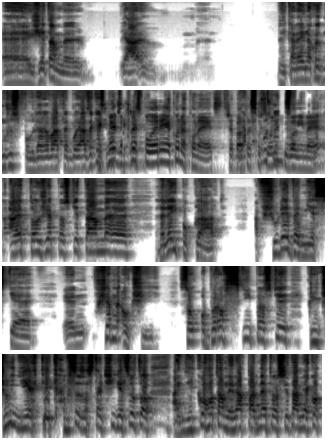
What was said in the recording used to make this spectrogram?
Eh, že tam, eh, já teďka nevím, nakolik můžu spoilerovat, nebo já... Nechme, nechme spoilery jako nakonec, třeba trošku se o nich pobavíme. Ale to, že prostě tam eh, hledají poklad a všude ve městě, všem na očí, jsou obrovský prostě klíčový dírky, kam se zastačí něco to a nikoho tam nenapadne, prostě tam jako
